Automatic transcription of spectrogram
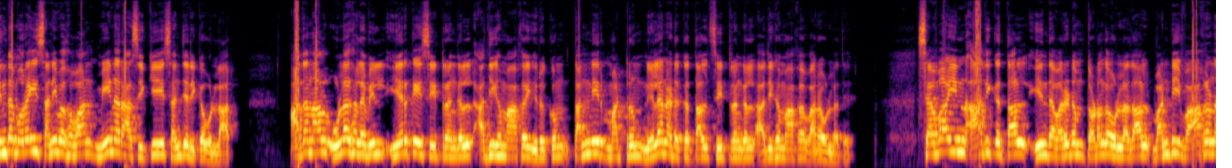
இந்த முறை சனி பகவான் மீன ராசிக்கு சஞ்சரிக்க உள்ளார். அதனால் உலகளவில் இயற்கை சீற்றங்கள் அதிகமாக இருக்கும் தண்ணீர் மற்றும் நிலநடுக்கத்தால் சீற்றங்கள் அதிகமாக வர உள்ளது. செவ்வாயின் ஆதிக்கத்தால் இந்த வருடம் தொடங்க உள்ளதால் வண்டி வாகன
